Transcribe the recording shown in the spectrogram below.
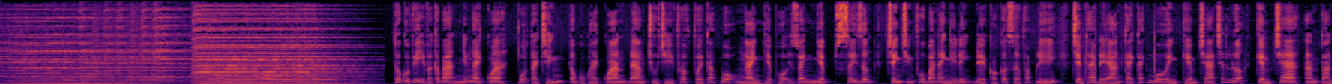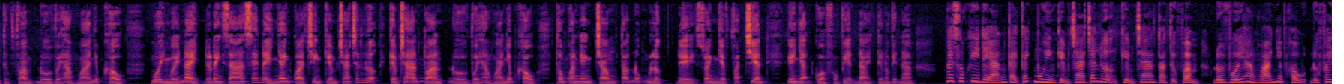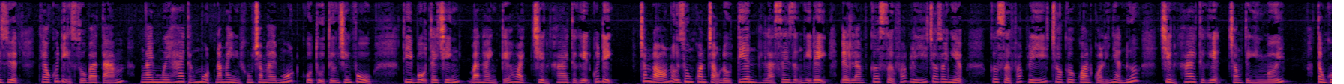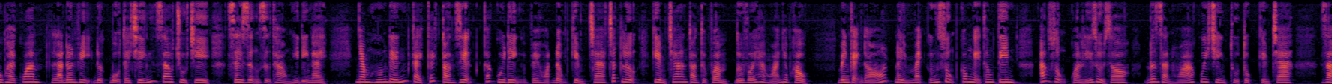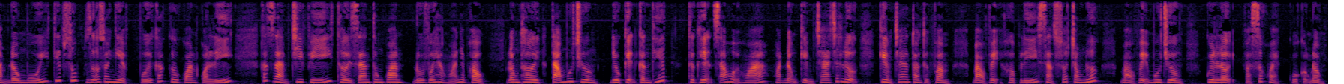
Quý vị và các bạn, những ngày qua, Bộ Tài chính, Tổng cục Hải quan đang chủ trì phối hợp với các bộ ngành, hiệp hội doanh nghiệp xây dựng trình chính phủ ban hành nghị định để có cơ sở pháp lý triển khai đề án cải cách mô hình kiểm tra chất lượng, kiểm tra an toàn thực phẩm đối với hàng hóa nhập khẩu. Mô hình mới này được đánh giá sẽ đẩy nhanh quá trình kiểm tra chất lượng, kiểm tra an toàn đối với hàng hóa nhập khẩu, thông quan nhanh chóng tạo động lực để doanh nghiệp phát triển, ghi nhận của phóng viên Đài Tiếng nói Việt Nam. Ngay sau khi đề án cải cách mô hình kiểm tra chất lượng, kiểm tra an toàn thực phẩm đối với hàng hóa nhập khẩu được phê duyệt theo quyết định số 38 ngày 12 tháng 1 năm 2021 của Thủ tướng Chính phủ, thì Bộ Tài chính ban hành kế hoạch triển khai thực hiện quyết định. Trong đó, nội dung quan trọng đầu tiên là xây dựng nghị định để làm cơ sở pháp lý cho doanh nghiệp, cơ sở pháp lý cho cơ quan quản lý nhà nước triển khai thực hiện trong tình hình mới. Tổng cục Hải quan là đơn vị được Bộ Tài chính giao chủ trì xây dựng dự thảo nghị định này nhằm hướng đến cải cách toàn diện các quy định về hoạt động kiểm tra chất lượng, kiểm tra an toàn thực phẩm đối với hàng hóa nhập khẩu. Bên cạnh đó, đẩy mạnh ứng dụng công nghệ thông tin, áp dụng quản lý rủi ro, đơn giản hóa quy trình thủ tục kiểm tra, giảm đầu mối tiếp xúc giữa doanh nghiệp với các cơ quan quản lý, cắt giảm chi phí thời gian thông quan đối với hàng hóa nhập khẩu, đồng thời tạo môi trường, điều kiện cần thiết thực hiện xã hội hóa hoạt động kiểm tra chất lượng, kiểm tra an toàn thực phẩm, bảo vệ hợp lý sản xuất trong nước, bảo vệ môi trường, quyền lợi và sức khỏe của cộng đồng.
